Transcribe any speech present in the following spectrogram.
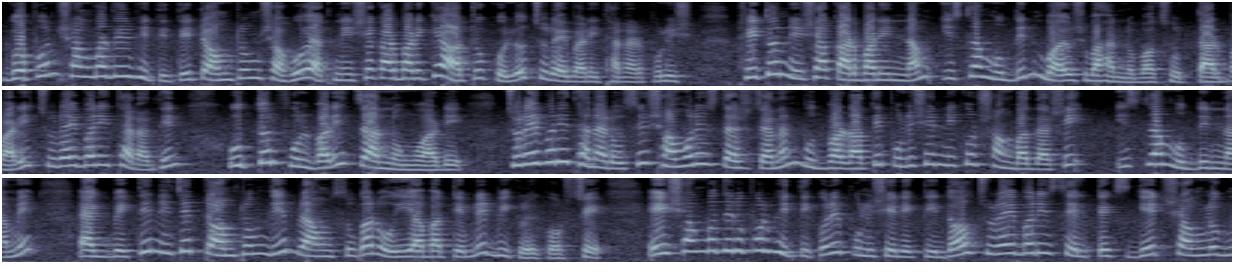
গোপন সংবাদের ভিত্তিতে টমটম সহ এক নেশা কারবারিকে আটক করল চুরাইবাড়ি থানার পুলিশ। ধৃত নেশা কারবারির নাম ইসলাম উদ্দিন বয়স বাহান্ন বছর। তার বাড়ি চুরাইবাড়ি থানাধীন উত্তর ফুলবাড়ি চার নং ওয়ার্ডে। চুরাইবাড়ি থানার ওসি সমরেশ দাস জানান, বুধবার রাতে পুলিশের নিকট সংবাদ আসে ইসলাম উদ্দিন নামে এক ব্যক্তি নিজের টমটম দিয়ে ব্রাউন সুগার ও ইয়াবা ট্যাবলেট বিক্রয় করছে। এই সংবাদের উপর ভিত্তি করে পুলিশের একটি দল চুরাইবাড়ি সেলটেক্স গেট সংলগ্ন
